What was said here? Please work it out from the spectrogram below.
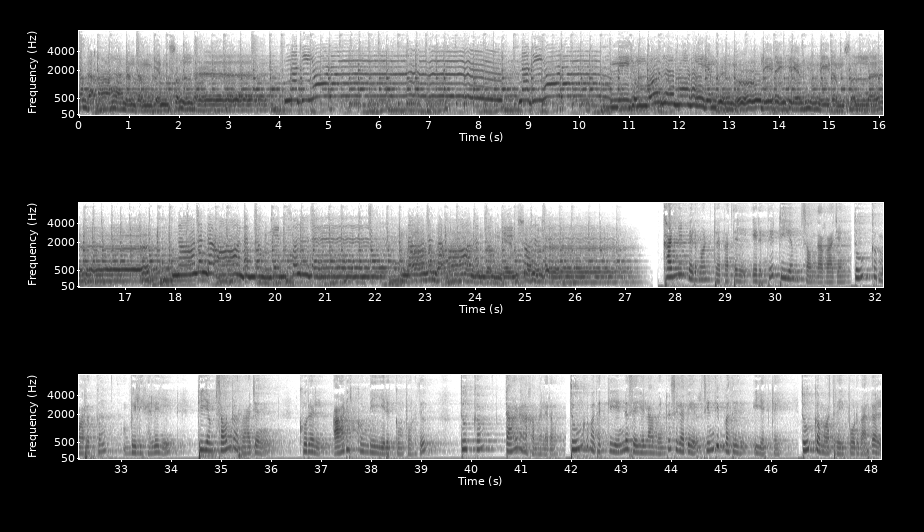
அந்த ஆனந்தம் என் சொல்ல. நதியோ பெருமான் திரைப்படத்தில் இருந்து டி. எம். சவுந்தரராஜன் தூக்க மறக்கும் விழிகளில் டி. எம். சவுந்தரராஜன் குரல் ஆடிக்கொண்டே இருக்கும் பொழுது தூக்கம் தானாக மலரும். தூங்குவதற்கு என்ன செய்யலாம் என்று சில பேர் சிந்திப்பது இயற்கை. தூக்க மாத்திரை போடுவார்கள்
